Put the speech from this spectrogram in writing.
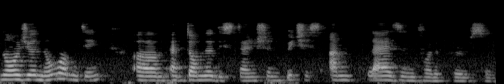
nausea, no vomiting, um, abdominal distension, which is unpleasant for the person.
